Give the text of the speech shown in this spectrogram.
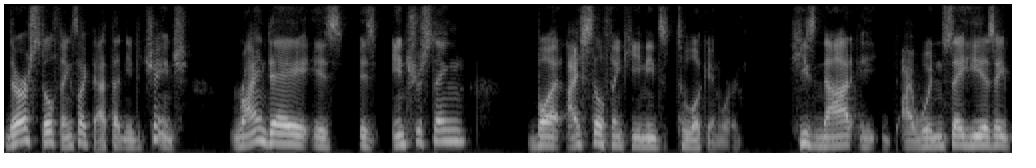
There are still things like that that need to change. Ryan day is is interesting but i still think he needs to look inward. He's not i wouldn't say he is a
